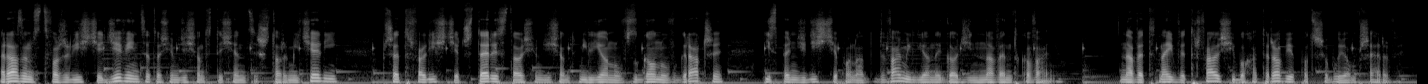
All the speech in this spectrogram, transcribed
Razem stworzyliście 980 tysięcy sztormicieli, przetrwaliście 480 milionów zgonów graczy i spędziliście ponad 2 miliony godzin na wędkowaniu. Nawet najwytrwalsi bohaterowie potrzebują przerwy.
